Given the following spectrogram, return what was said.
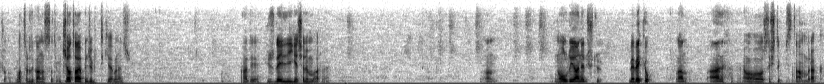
Çok batırdık anasını satayım. İki hata yapınca bittik ya bu nedir? Hadi. %50'yi geçelim bari. Lan ne oldu ya ne düştü? Bebek yok. Lan hani o sıçtık biz tamam bırak.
